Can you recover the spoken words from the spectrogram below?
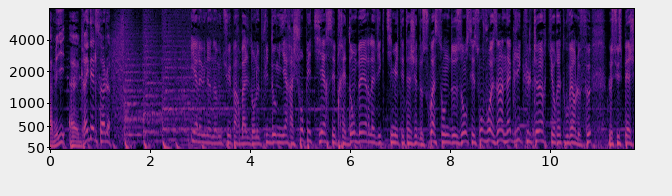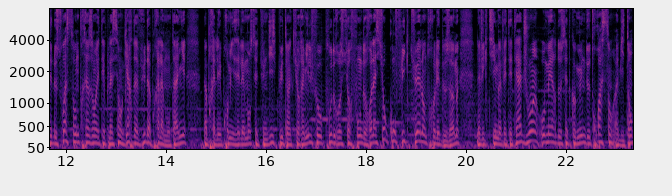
Ami euh, Greg Delsol. Et à la une, un homme tué par balle dans le puits d'Aumière à Champétière, c'est près d'Ambert. La victime était âgée de 62 ans. C'est son voisin, un agriculteur, qui aurait ouvert le feu. Le suspect âgé de 73 ans été placé en garde à vue d'après la montagne. D'après les premiers éléments, c'est une dispute hein, qui aurait mis le feu aux poudres sur fond de relations conflictuelles entre les deux hommes. La victime avait été adjoint au maire de cette commune de 300 habitants.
